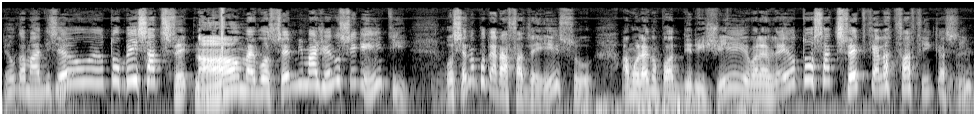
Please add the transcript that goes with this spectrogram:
E o camarada disse, eu estou bem satisfeito. Não, mas você me imagina o seguinte, você não poderá fazer isso, a mulher não pode dirigir, eu estou satisfeito que ela fique assim.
